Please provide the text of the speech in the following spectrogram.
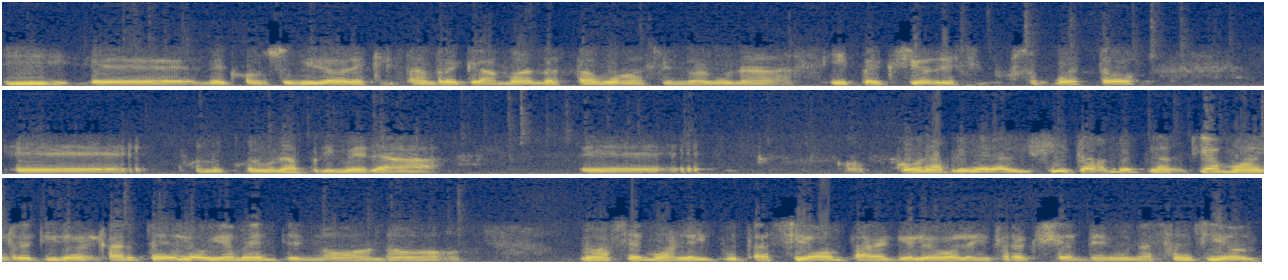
Y eh, de consumidores que están reclamando, estamos haciendo algunas inspecciones y, por supuesto, eh, con, con, una primera con una primera visita donde planteamos el retiro del cartel, obviamente no no no hacemos la imputación para que luego la infracción tenga una sanción.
